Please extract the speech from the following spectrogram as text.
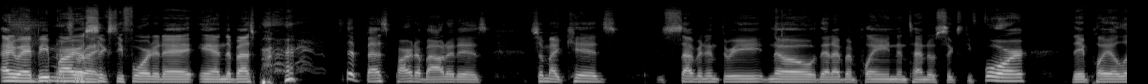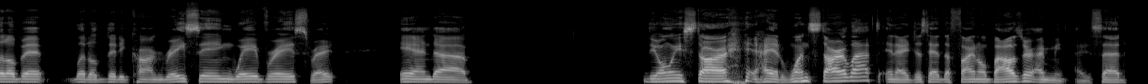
Anyway, I beat Mario right. 64 today, and the best part the best part about it is so my kids seven and three know that I've been playing Nintendo 64. They play a little bit, little Diddy Kong Racing, Wave Race, right? And uh the only star I had one star left, and I just had the final Bowser. I mean, I said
